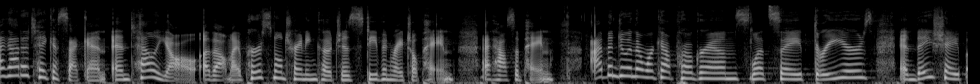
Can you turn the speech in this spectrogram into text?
I gotta take a second and tell y'all about my personal training coaches, Steve and Rachel Payne at House of Payne. I've been doing their workout programs, let's say three years, and they shape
